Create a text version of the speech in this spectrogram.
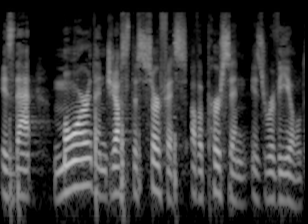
is that more than just the surface of a person is revealed.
